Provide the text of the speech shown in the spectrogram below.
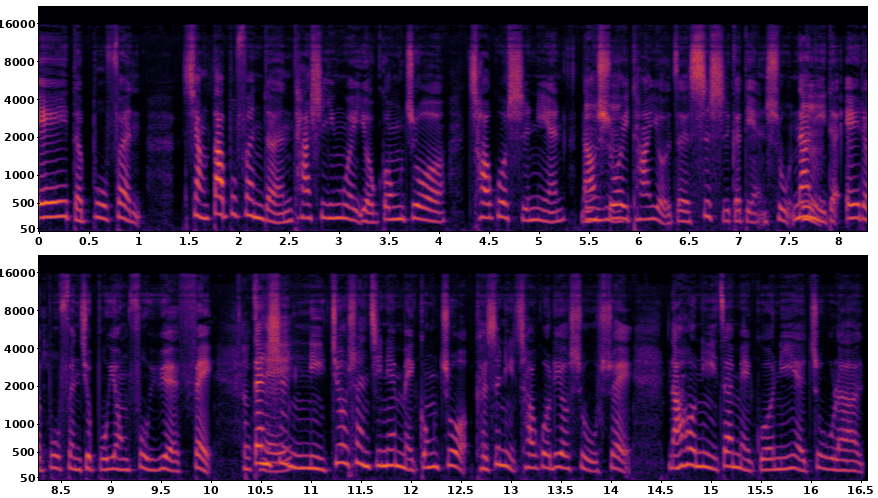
A 的部分。像大部分的人，他是因为有工作超过十年，然后所以他有这四十个点数，嗯，那你的 A 的部分就不用付月费。嗯。但是你就算今天没工作，可是你超过六十五岁，然后你在美国你也住了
